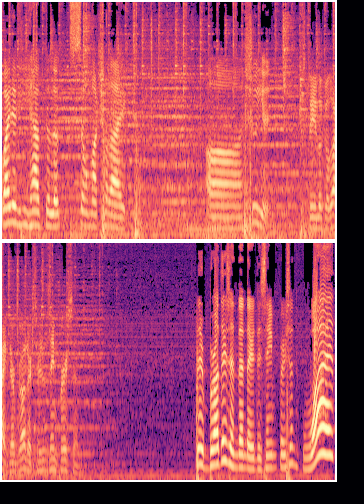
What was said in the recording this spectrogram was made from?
Why did he have to look so much like uh Shuyin? Because they look alike. They're brothers. They're the same person. They're brothers and then they're the same person? What?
